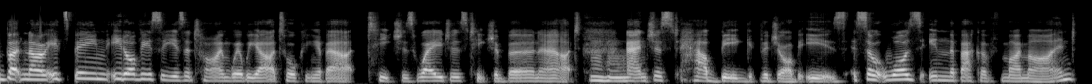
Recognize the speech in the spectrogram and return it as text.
but no it's been it obviously is a time where we are talking about teachers wages teachers teacher burnout mm-hmm. and just how big the job is. So it was in the back of my mind,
